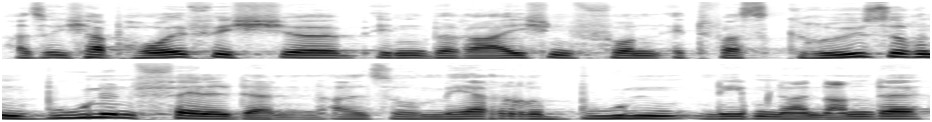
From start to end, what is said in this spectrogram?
Also ich habe häufig äh, in Bereichen von etwas größeren Buhnenfeldern, also mehrere Buhnen nebeneinander,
